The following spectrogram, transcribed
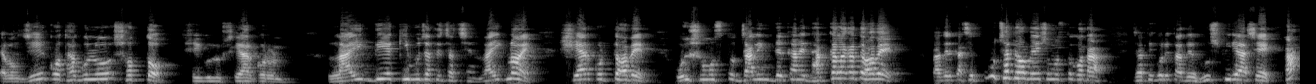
এবং যে কথাগুলো সত্য সেগুলো শেয়ার করুন। লাইক দিয়ে কি বোঝাতে চাচ্ছেন? লাইক নয় শেয়ার করতে হবে। ওই সমস্ত জালিমদের কানে ধাক্কা লাগাতে হবে। তাদের কাছে পৌঁছাতে হবে এই সমস্ত কথা, যাতে করে তাদের হুশ ফিরে আসে। হ্যাঁ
